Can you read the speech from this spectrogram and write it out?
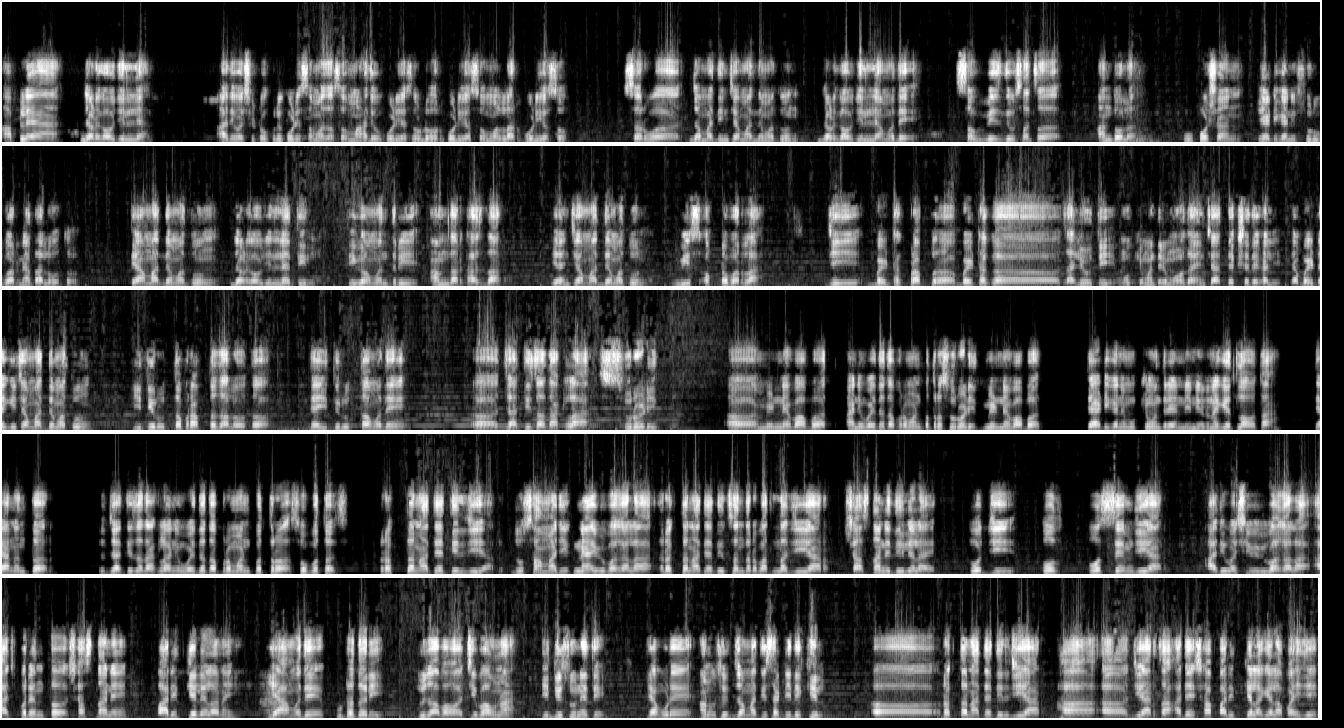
आपल्या जळगाव जिल्ह्यात आदिवासी टोकरी कोळी समाज असो महादेव कोळी असो ढोर कोळी असो मल्हार कोळी असो सर्व जमातींच्या माध्यमातून जळगाव जिल्ह्यामध्ये सव्वीस दिवसाचं आंदोलन उपोषण या ठिकाणी सुरू करण्यात आलं होतं. त्या माध्यमातून जळगाव जिल्ह्यातील तिघ मंत्री आमदार खासदार यांच्या माध्यमातून वीस ऑक्टोबरला जी बैठक प्राप्त बैठक झाली होती मुख्यमंत्री महोदयांच्या अध्यक्षतेखाली त्या बैठकीच्या माध्यमातून इतिवृत्त प्राप्त झालं होतं. त्या इतिवृत्तामध्ये जातीचा दाखला सुरळीत मिळण्याबाबत आणि वैधता प्रमाणपत्र सुरळीत मिळण्याबाबत त्या ठिकाणी मुख्यमंत्री यांनी निर्णय घेतला होता. त्यानंतर जातीचा दाखला आणि वैधता प्रमाणपत्र सोबतच रक्त नात्यातील जी आर जो सामाजिक न्याय विभागाला रक्त नात्यातील संदर्भातला जी आर शासनाने दिलेला आहे तो जी तो तोच सेम जी आर आदिवासी विभागाला आजपर्यंत शासनाने पारित केलेला नाही. यामध्ये कुठंतरी दुजाभावाची भावना ही दिसून येते. त्यामुळे अनुसूचित जमातीसाठी देखील रक्तनात्यातील जी आर हा जी आरचा आदेश हा पारित केला गेला पाहिजे.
